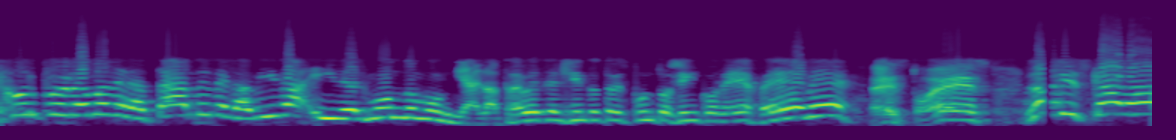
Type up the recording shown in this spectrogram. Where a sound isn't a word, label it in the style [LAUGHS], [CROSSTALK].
Mejor programa de la tarde, de la vida y del mundo mundial a través del 103.5 de FM. Esto es La Discada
